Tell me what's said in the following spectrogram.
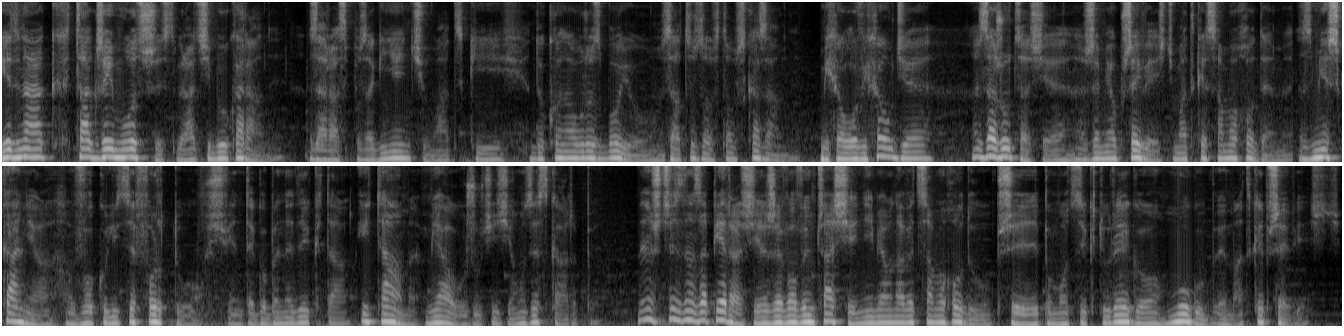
Jednak także i młodszy z braci był karany. Zaraz po zaginięciu matki dokonał rozboju, za co został skazany. Michałowi Hołdzie zarzuca się, że miał przewieźć matkę samochodem z mieszkania w okolice fortu świętego Benedykta i tam miał rzucić ją ze skarpy. Mężczyzna zapiera się, że w owym czasie nie miał nawet samochodu, przy pomocy którego mógłby matkę przewieźć.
